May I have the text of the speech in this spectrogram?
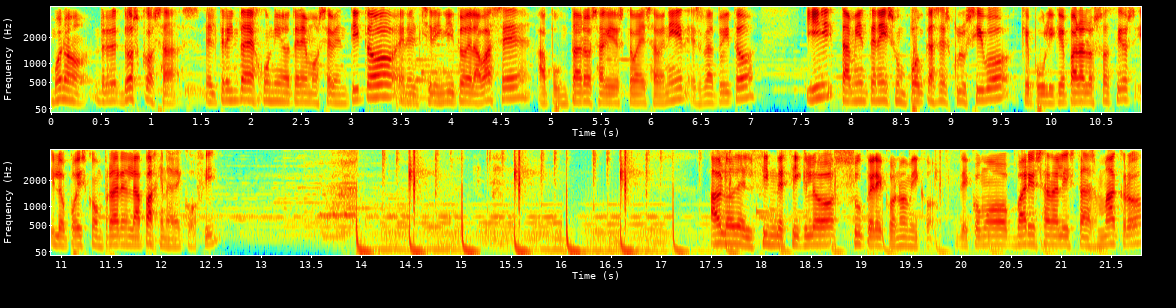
Bueno, dos cosas. El 30 de junio tenemos eventito en el chiringuito de la base. Apuntaros a aquellos que vais a venir, es gratuito. Y también tenéis un podcast exclusivo que publiqué para los socios y lo podéis comprar en la página de Coffee. Hablo del fin de ciclo súper económico, de cómo varios analistas macro,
